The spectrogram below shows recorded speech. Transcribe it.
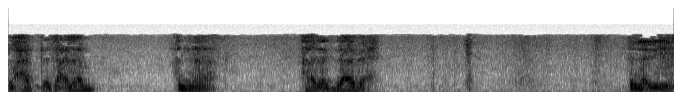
وحتى, تعلم أن هذا الذابح الذي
